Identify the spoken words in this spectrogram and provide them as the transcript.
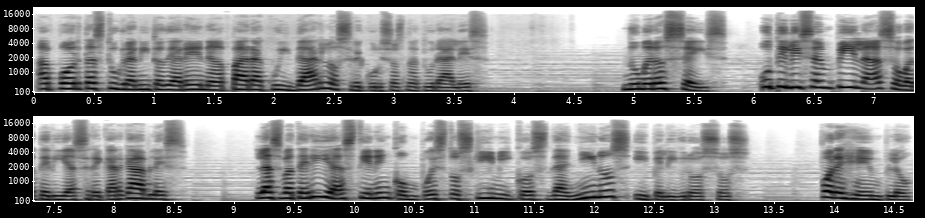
aportas tu granito de arena para cuidar los recursos naturales. Número 6. Utilicen pilas o baterías recargables. Las baterías tienen compuestos químicos dañinos y peligrosos. Por ejemplo,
